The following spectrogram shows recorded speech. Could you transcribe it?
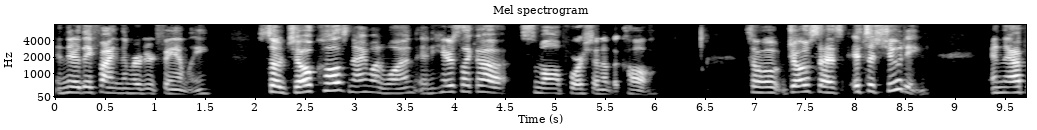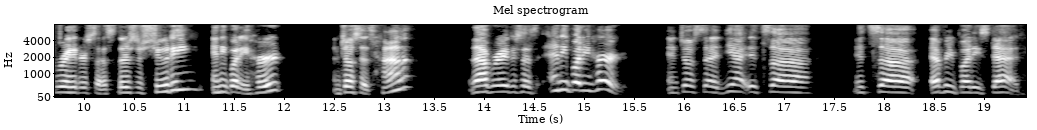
and there they find the murdered family. So Joe calls 911, and here's like a small portion of the call. So Joe says, It's a shooting. And the operator says, There's a shooting? Anybody hurt? And Joe says, Huh? And the operator says, Anybody hurt? And Joe said, Yeah, it's uh it's uh everybody's dead.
